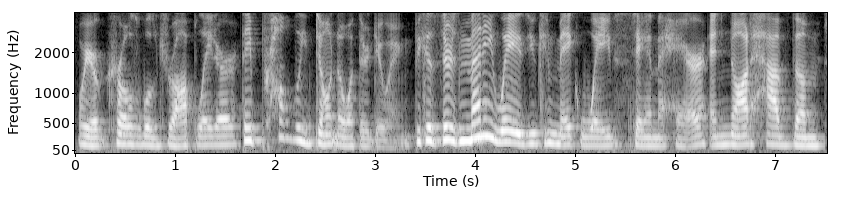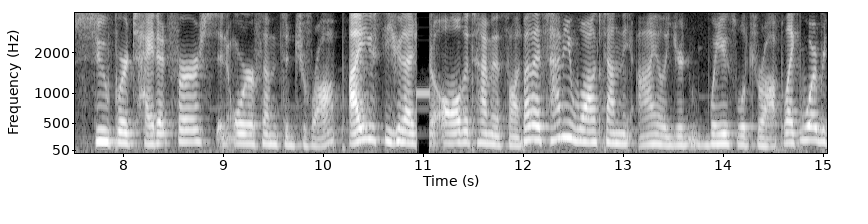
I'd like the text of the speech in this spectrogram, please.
or your curls will drop later, they probably don't know what they're doing because there's many ways you can make waves stay in the hair and not have them super tight at first in order for them to drop. I used to hear that all the time in the salon. By the time you walk down the aisle, your waves will drop. Like, every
